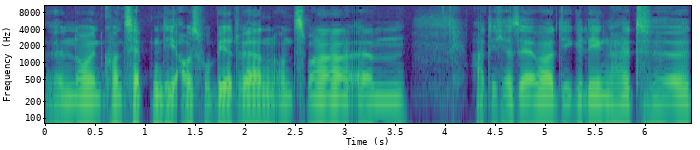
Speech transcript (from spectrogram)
neuen Konzepten, die ausprobiert werden. Und zwar ähm, hatte ich ja selber die Gelegenheit, äh,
